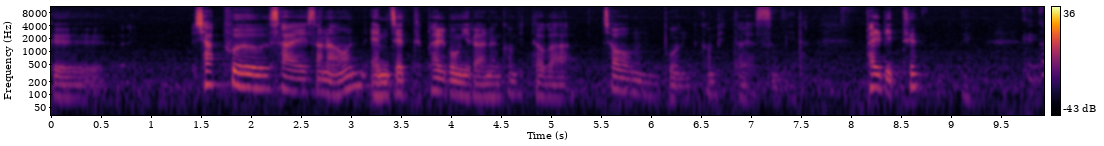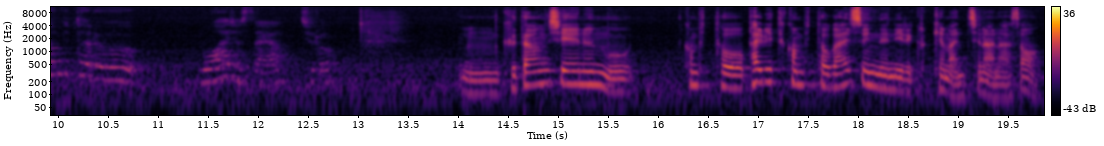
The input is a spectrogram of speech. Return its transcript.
그 샤프사에서 나온 MZ80이라는 컴퓨터가 처음 본 컴퓨터였습니다. 8비트? 그 컴퓨터로 뭐 하셨어요? 주로? 음, 그 당시에는 뭐 컴퓨터 8비트 컴퓨터가 할 수 있는 일이 그렇게 많진 않아서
